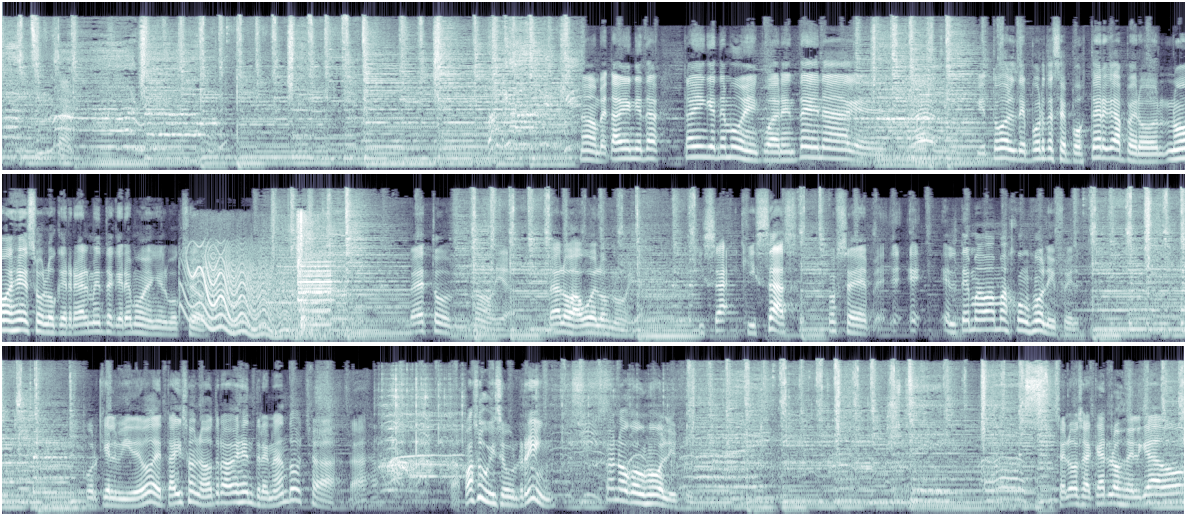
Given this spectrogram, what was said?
No, hombre, está bien que, está, está bien que estemos en cuarentena, que todo el deporte se posterga, pero no es eso lo que realmente queremos en el boxeo. Esto, no, ya. Ve a los abuelos, no, ya. Quizá, quizás, no sé, eh, eh, el tema va más con Holyfield. Porque el video de Tyson la otra vez entrenando, cha, para subirse un ring. Pero no con Holyfield. Saludos a Carlos Delgado.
